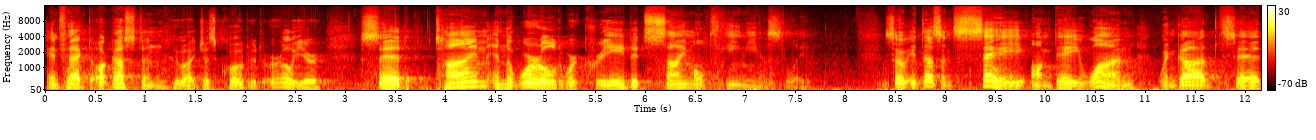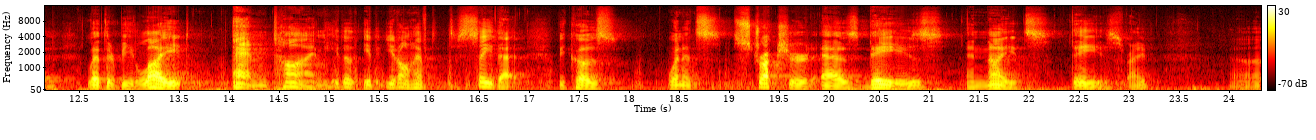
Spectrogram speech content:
In fact, Augustine, who I just quoted earlier, said, Time and the world were created simultaneously. So it doesn't say on day one when God said, let there be light and time. You don't have to say that because when it's structured as days and nights, days, right? Uh,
